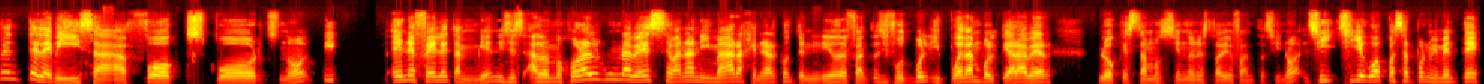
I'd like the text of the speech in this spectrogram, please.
en Televisa, Fox Sports, ¿no? Y NFL también, dices, a lo mejor alguna vez se van a animar a generar contenido de fantasy fútbol y puedan voltear a ver lo que estamos haciendo en Estadio Fantasy, ¿no? Sí, sí llegó a pasar por mi mente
